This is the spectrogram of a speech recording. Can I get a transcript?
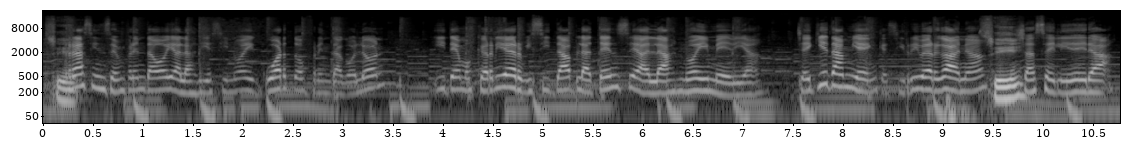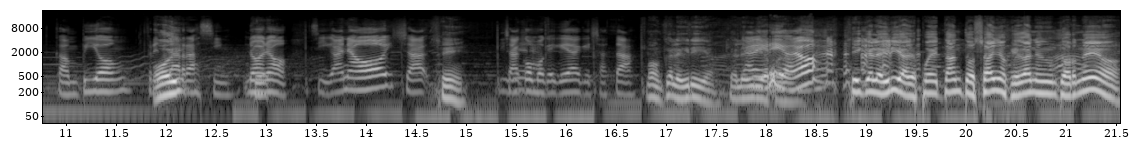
Sí. Racing se enfrenta hoy a las 19 y cuarto frente a Colón. Y tenemos que River visita a Platense a las 9 y media. Chequeé también que si River gana, Sí. ya se lidera campeón frente ¿Hoy? a Racing. No, Sí. no. Si gana hoy, ya, Sí. Ya como que queda que ya está. Bueno, qué alegría, qué Qué alegría. ¿no? Sí, qué alegría. Después de tantos años que ganen un torneo.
